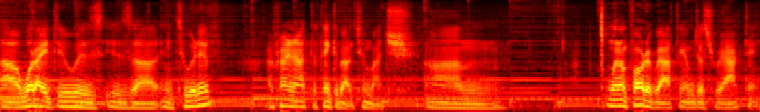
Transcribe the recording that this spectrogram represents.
Uh, what I do is, is uh, intuitive. I try not to think about it too much. Um, when I'm photographing, I'm just reacting.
